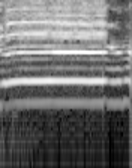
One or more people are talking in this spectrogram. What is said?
Good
